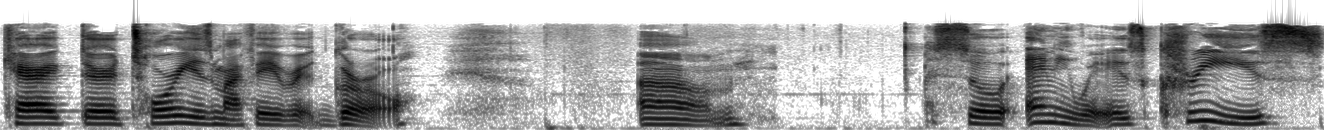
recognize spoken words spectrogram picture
character, Tori is my favorite girl. Um, so, anyways, Kreese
